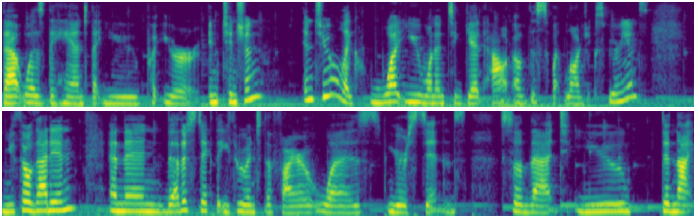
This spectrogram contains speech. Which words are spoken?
that was the hand that you put your intention into, like what you wanted to get out of the sweat lodge experience. And you throw that in, and then the other stick that you threw into the fire was your sins, so that you did not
